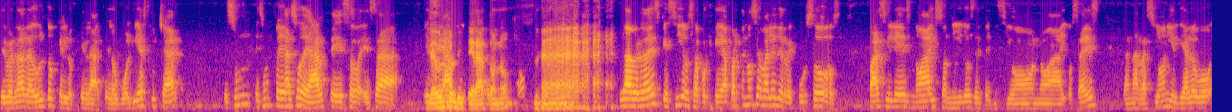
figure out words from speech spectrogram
de verdad, de adulto que lo, que la, que lo volví a escuchar, es un, es un pedazo de arte eso, esa, de adulto literato, ¿no? La verdad es que sí, o sea, porque aparte no se vale de recursos fáciles, no hay sonidos de tensión, no hay, o sea, es la narración y el diálogo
